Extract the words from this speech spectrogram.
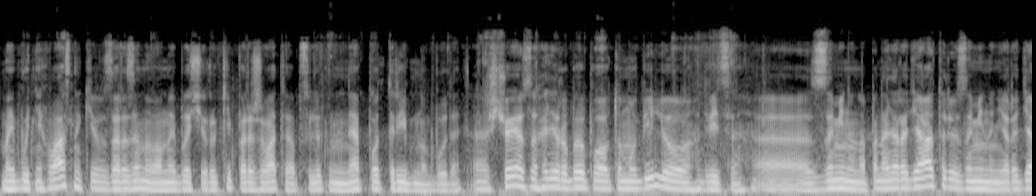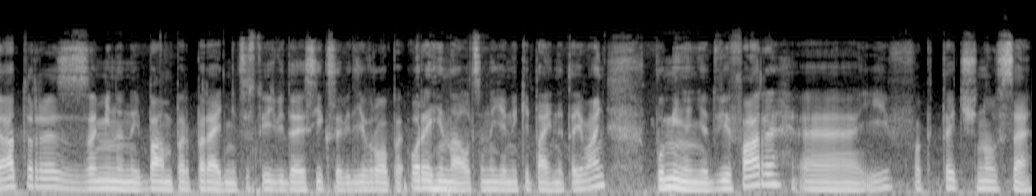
майбутніх власників. За резину вам найближчі роки переживати абсолютно не потрібно буде. Е, Що я взагалі робив по автомобілю? Дивіться, е, замінена панель радіаторів, замінені радіатори, замінений бампер передній. Це стоїть від ASX від Європи. Оригінал, це не є не Китай, не Тайвань. Поміняні дві фари е, і фактично все.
